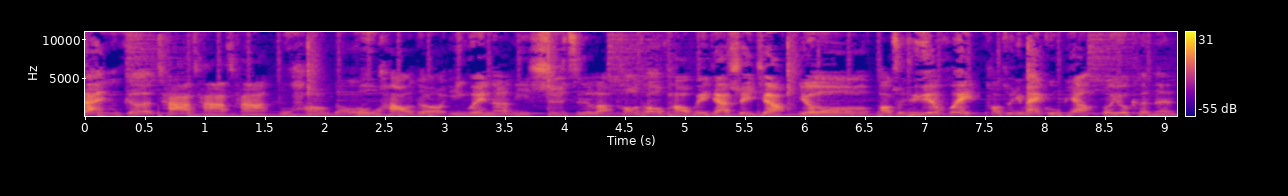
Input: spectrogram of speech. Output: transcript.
三个叉叉叉不好的哦，不好的哦，因为呢你失职了，偷偷跑回家睡觉，又跑出去约会，跑出去买股票都有可能。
